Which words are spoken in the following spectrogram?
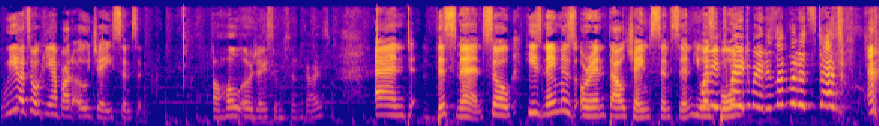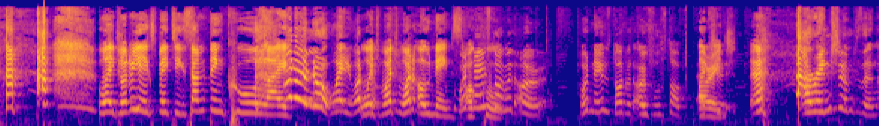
we are talking about O.J. Simpson. A whole OJ Simpson, guys. And this man, so his name is Orenthal James Simpson. He was wait, born. wait, wait. Is that what it stands for? Wait, what were you expecting? Something cool like. I don't know. Wait, what? Wait, what? What O names What are names cool? start with O? What names start with O full stop? Orange. Actually, Orange Simpson.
